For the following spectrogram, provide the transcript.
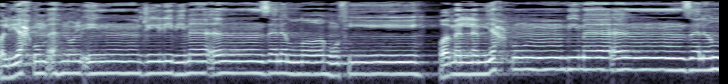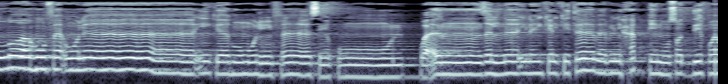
وليحكم أهل الإنجيل بما أنزل الله فيه ومن لم يحكم بما أنزل الله فأولئك هم الفاسقون وأنزلنا إليك الكتاب بالحق مصدقا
